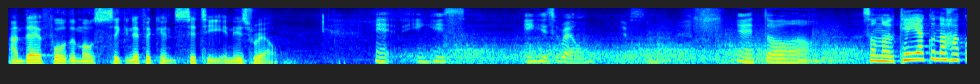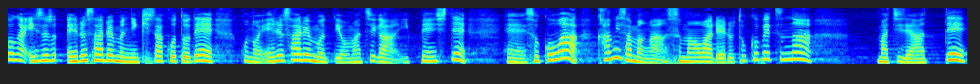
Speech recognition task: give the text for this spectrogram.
and therefore the most significant city in Israel. え in his, in his realm えっとその契約の箱がエルサレムに来たことでこのエルサレムっていう町が一変して、えーそこは神様が住まわれる特別な町であって、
